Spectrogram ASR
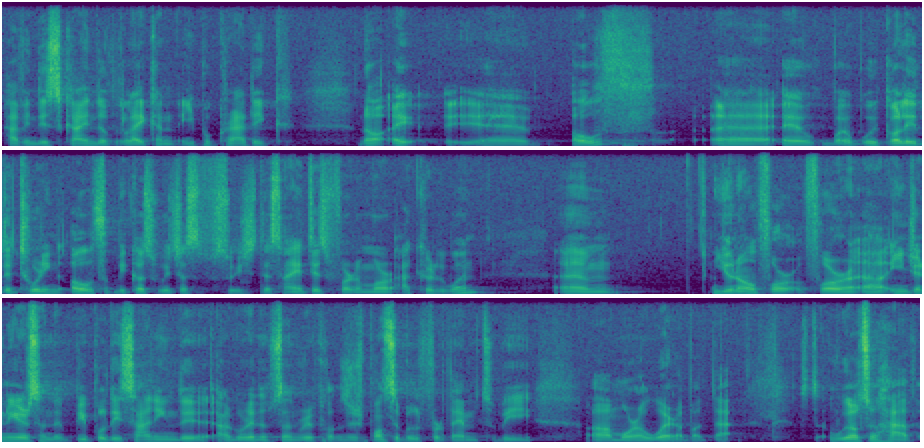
having this kind of like an Hippocratic no, oath uh, uh, we call it the Turing oath because we just switched the scientist for a more accurate one. Um, you know, for, for uh, engineers and the people designing the algorithms and responsible for them to be uh, more aware about that. So we also have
